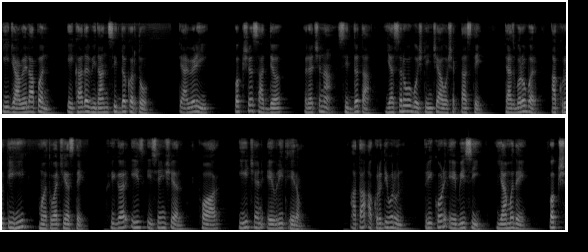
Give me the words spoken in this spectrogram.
की ज्यावेळेला आपण एखादं विधान सिद्ध करतो त्यावेळी पक्षसाध्य रचना सिद्धता या सर्व गोष्टींची आवश्यकता असते. त्याचबरोबर आकृतीही महत्त्वाची असते. Figure is essential for each and every theorem. आता आकृतीवरून त्रिकोण ए बी सी यामध्ये पक्ष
